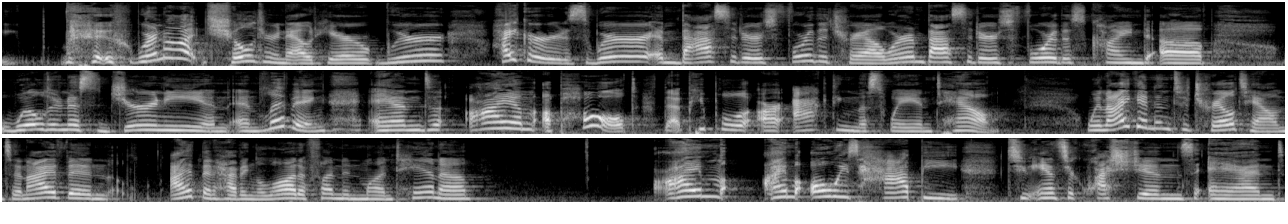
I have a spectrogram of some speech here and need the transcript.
we're not children out here. We're hikers. We're ambassadors for the trail. We're ambassadors for this kind of wilderness journey and, and living. And I am appalled that people are acting this way in town. When I get into trail towns, and I've been I've been having a lot of fun in Montana I'm I'm always happy to answer questions and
